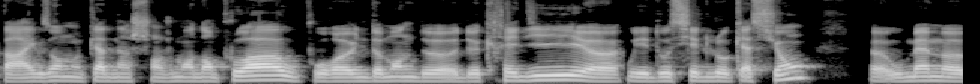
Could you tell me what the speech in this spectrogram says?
par exemple, dans le cadre d'un changement d'emploi ou pour une demande de, de crédit ou des dossiers de location. Euh, ou même euh,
